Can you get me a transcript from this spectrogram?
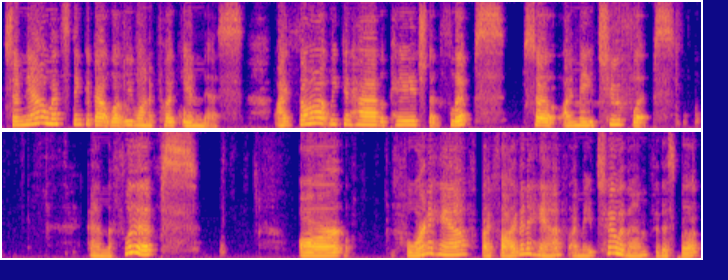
So now let's think about what we want to put in this. I thought we could have a page that flips so I made two flips. And the flips are four and a half by five and a half. I made two of them for this book.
